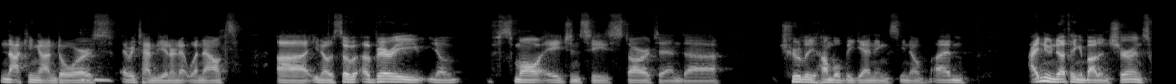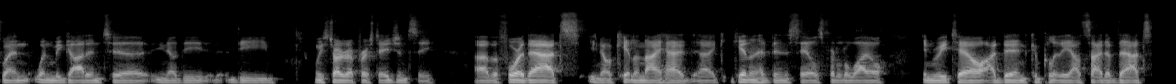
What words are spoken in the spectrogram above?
knocking on doors mm-hmm. every time the internet went out. Uh, you know, so a very, you know, small agency start and uh, truly humble beginnings. You know, I'm, I knew nothing about insurance when, when we got into, you know, the, the, when we started our first agency. Uh, before that, you know, Caitlin and I had, uh, Caitlin had been in sales for a little while in retail. I'd been completely outside of that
